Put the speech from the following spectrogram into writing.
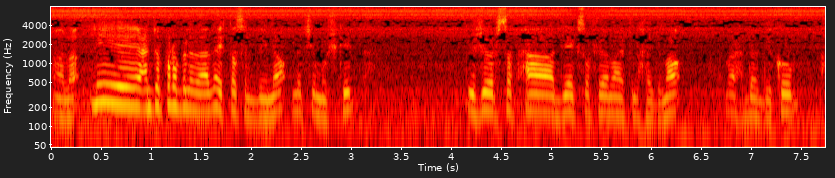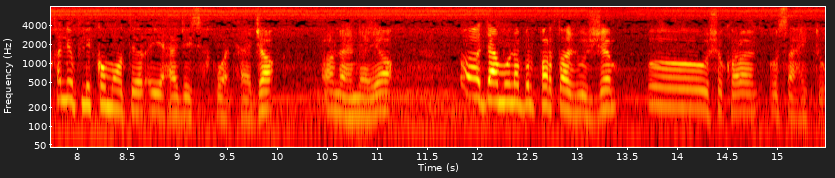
Voilà. اللي عنده problème هذا يتصل بينا. ماشي مشكل. toujours الصفحة ديالك سوفيوناي في الخدمة. مرحبا بكم خليو في les commentaires أي حاجة يسحق واحد حاجة. رانا هنايا. دعمونا بالبارطاج والجيم. وشكرا وصحيتو.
